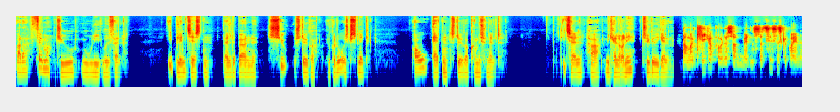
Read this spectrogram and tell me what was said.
var der 25 mulige udfald. I blindtesten valgte børnene syv stykker økologisk slik og 18 stykker konventionelt. De tal har Michael René tykket igennem. Når man kigger på det sådan med den statistiske brille,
